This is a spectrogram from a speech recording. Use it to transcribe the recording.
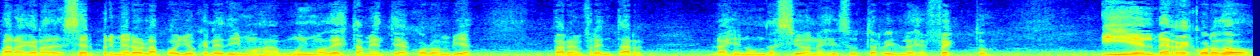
para agradecer primero el apoyo que le dimos a, muy modestamente a Colombia para enfrentar las inundaciones y sus terribles efectos. Y él me recordó,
